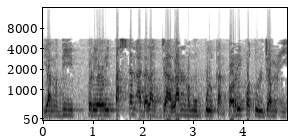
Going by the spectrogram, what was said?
yang diprioritaskan adalah jalan mengumpulkan. Torikotul jam'i.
